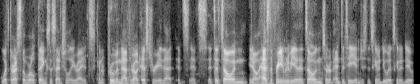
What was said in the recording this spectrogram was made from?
what the rest of the world thinks. Essentially, right? It's kind of proven that throughout history that it's it's it's its own. You know, has the freedom to be its own sort of entity, and just it's gonna do what it's gonna do.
